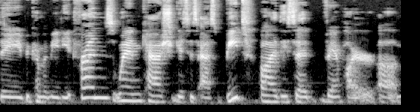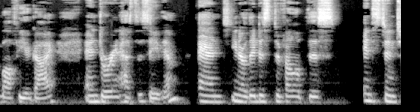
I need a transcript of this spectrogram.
they become immediate friends when Cash gets his ass beat by the said vampire uh, mafia guy, and Dorian has to save him. And, you know, they just develop this instant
